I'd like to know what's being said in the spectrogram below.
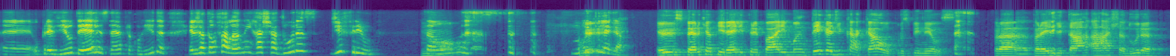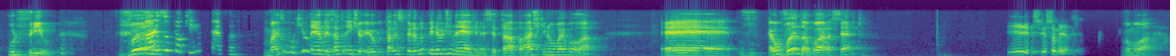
é, o preview deles, né, para corrida, eles já estão falando em rachaduras de frio. Então, muito legal. Eu espero que a Pirelli prepare manteiga de cacau para os pneus, para evitar a rachadura por frio. Vamos... Mais um pouquinho neva. Mais um pouquinho neve, exatamente. Eu estava esperando o pneu de neve nessa etapa, acho que não vai rolar. É, é o Vando agora, certo? Isso, isso mesmo. Vamos lá.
